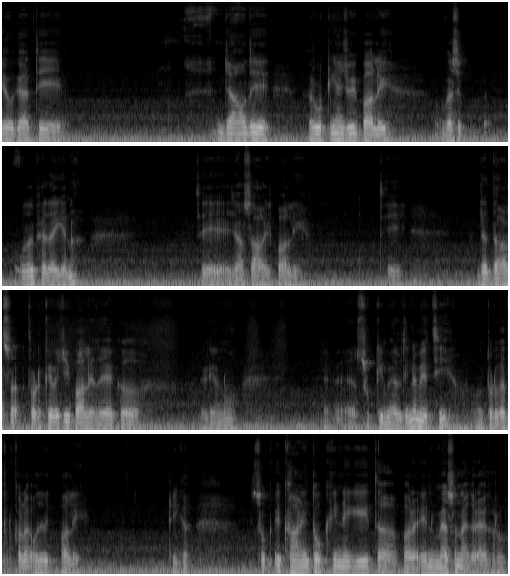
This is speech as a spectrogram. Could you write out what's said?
ਇਹ ਹੋ ਗਿਆ ਤੇ ਜਾਂ ਉਹਦੇ ਰੋਟੀਆਂ 'ਚ ਵੀ ਪਾ ਲਈ। ਵੈਸੇ ਉਹਦਾ ਫਾਇਦਾ ਹੀ ਹੈ ਨਾ। ਤੇ ਜਾਂ ਸਾਗ 'ਚ ਪਾ ਲਈ। ਤੇ ਜਾਂ ਦਾਲ ਸ- ਤੜਕੇ ਵਿੱਚ ਹੀ ਪਾ ਲੈਂਦੇ ਇੱਕ ਜਿਹੜੀ ਉਹਨੂੰ ਸੁੱਕੀ ਮਿਲਦੀ ਨਾ ਮੇਥੀ ਉਹ ਤੜਕਾ ਤੜਕਾ ਲਾ, ਉਹਦੇ ਵਿੱਚ ਪਾ ਲਈ। ਠੀਕ ਆ? ਸੋ ਇਹ ਖਾਣੀ ਤੋਖੀ ਨਹੀਂ ਗਈ ਤਾਂ, ਪਰ ਇਹਨੂੰ ਮੈਸ ਨਾ ਕਰਿਆ ਕਰੋ।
